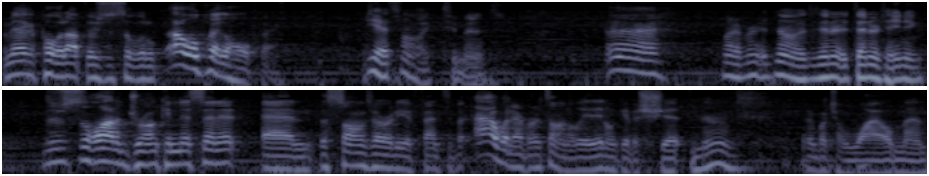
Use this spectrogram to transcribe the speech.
I mean, I can pull it up. There's just a little. Oh, we'll play the whole thing. yeah, it's not like two minutes. Eh, Whatever. It, no, it's enter- it's entertaining. there's just a lot of drunkenness in it, and the song's already offensive. But, ah, whatever. It's on Elite. They don't give a shit. No. They're a bunch of wild men.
